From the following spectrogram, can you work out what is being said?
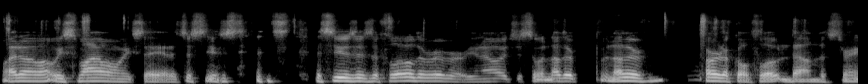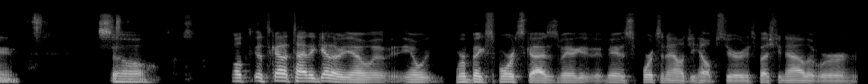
Why don't we smile when we say it? It's just used. It's, it's used as the flow of the river. You know, it's just another another particle floating down the stream. So well, it's, it's got to tie together. You know, you know, we're big sports guys. Maybe, maybe a sports analogy helps here, especially now that we're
